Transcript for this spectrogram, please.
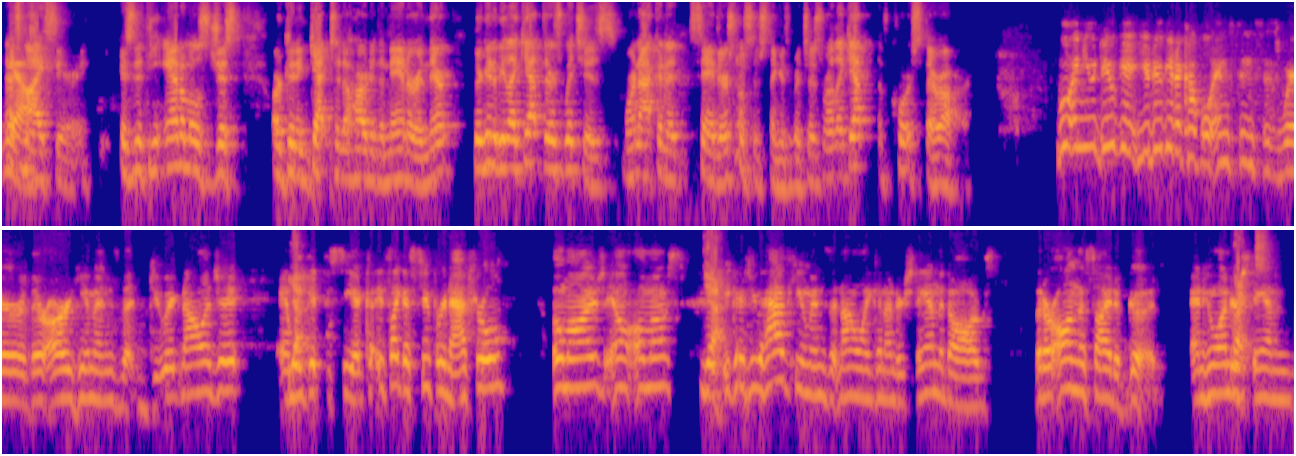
that's Yeah. my theory is that the animals just are going to get to the heart of the matter and they're they're going to be like yep there's witches we're not going to say there's no such thing as witches we're like yep of course there are Well, and you do get you do get a couple instances where there are humans that do acknowledge it, and Yeah. we get to see a. It's like a supernatural homage almost yeah because you have humans that not only can understand the dogs, but are on the side of good and who understand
